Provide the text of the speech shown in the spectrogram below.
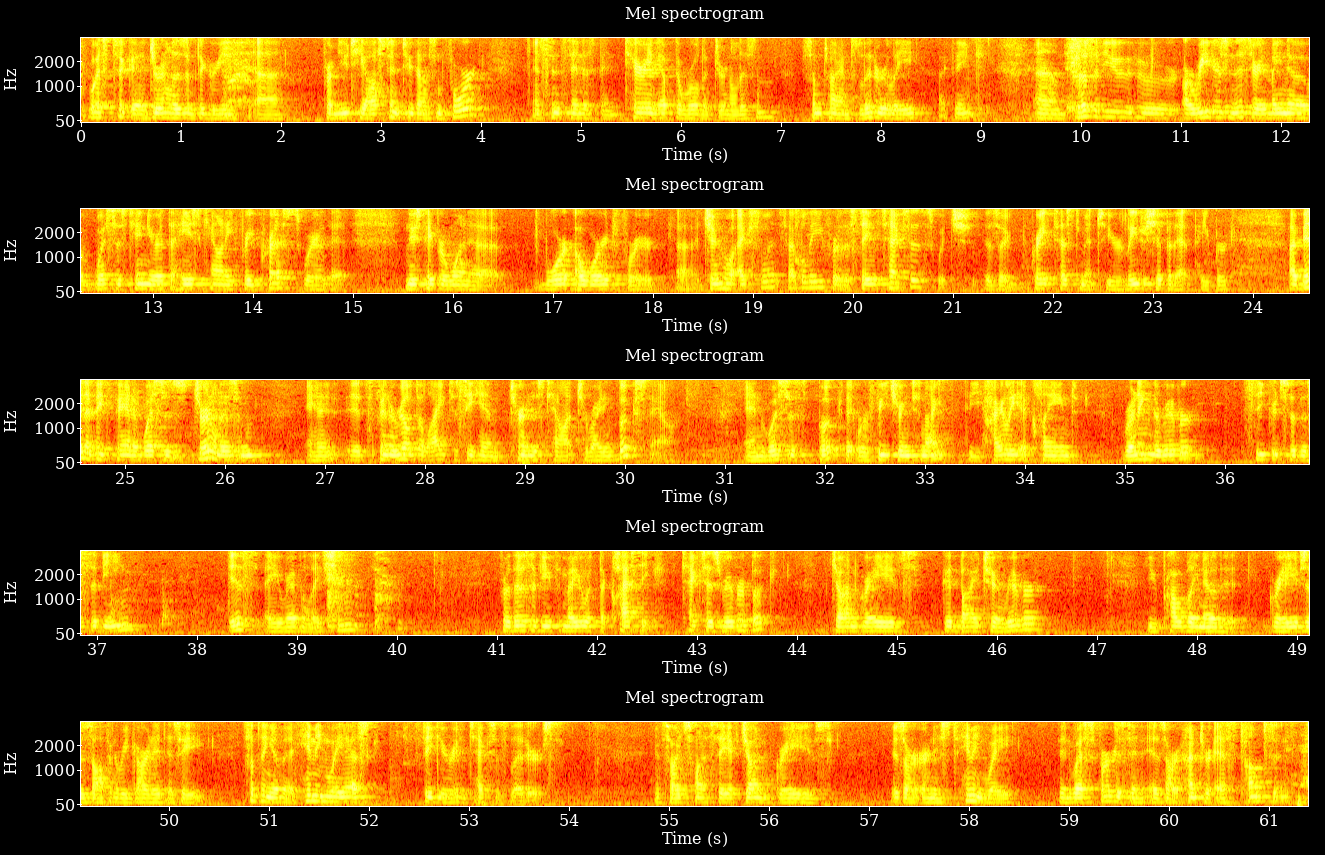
Wes took a journalism degree uh, from UT Austin in 2004, and since then has been tearing up the world of journalism, sometimes literally, I think. Um, those of you who are readers in this area may know Wes's tenure at the Hays County Free Press, where the newspaper won a war, award for uh, general excellence, I believe, for the state of Texas, which is a great testament to your leadership of that paper. I've been a big fan of Wes's journalism, and it's been a real delight to see him turn his talent to writing books now. And Wes's book that we're featuring tonight, the highly acclaimed Running the River Secrets of the Sabine, is a revelation. For those of you familiar with the classic Texas River book, John Graves' Goodbye to a River, you probably know that Graves is often regarded as a something of a Hemingway-esque figure in Texas letters. And so I just want to say if John Graves is our Ernest Hemingway, then Wes Ferguson is our Hunter S. Thompson.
